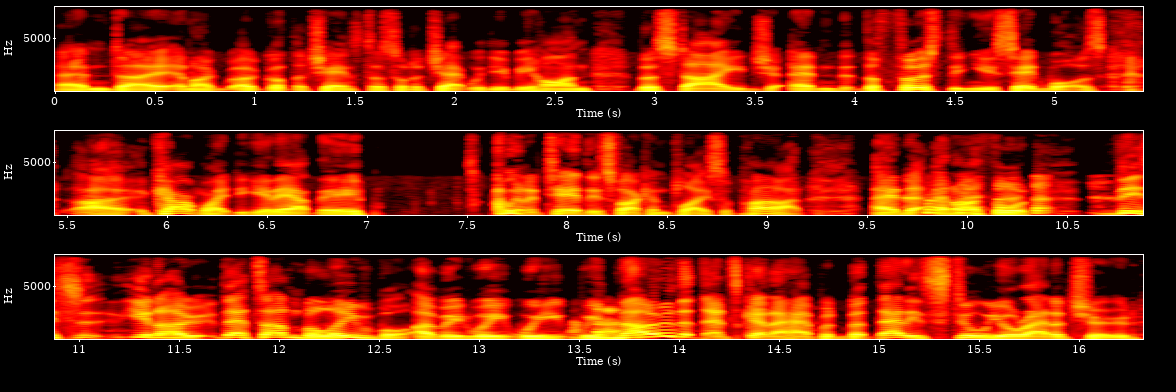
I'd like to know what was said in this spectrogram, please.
and uh, and I, I got the chance to sort of chat with you behind the stage, and the first thing you said was, uh, "Can't wait to get out there." I'm going to tear this fucking place apart, and and I thought this, you know, that's unbelievable. I mean, we we, we know that that's going to happen, but that is still your attitude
